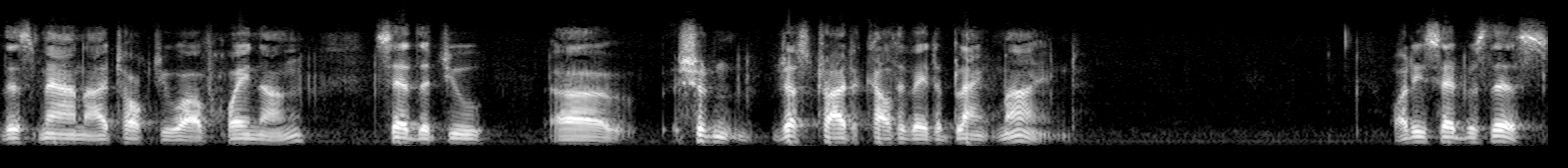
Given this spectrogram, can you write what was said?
this man I talked to you of, Huineng, said that you uh, shouldn't just try to cultivate a blank mind, what he said was this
